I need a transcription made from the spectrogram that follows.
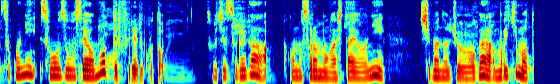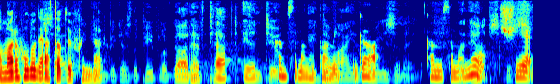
そこに創造性を持って触れること。そしてそれがこのソロモンがしたように芝の女王がもう息も止まるほどであったというふうになる。神様の民が神様の知恵、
